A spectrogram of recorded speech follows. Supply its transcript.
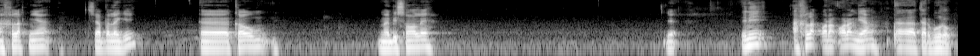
Akhlaknya siapa lagi? Uh, kaum Nabi Soleh. Ya. Ini akhlak orang-orang yang uh, terburuk.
